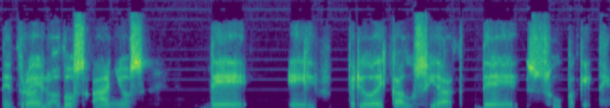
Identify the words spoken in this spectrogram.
dentro de los dos años del periodo de caducidad de su paquete.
